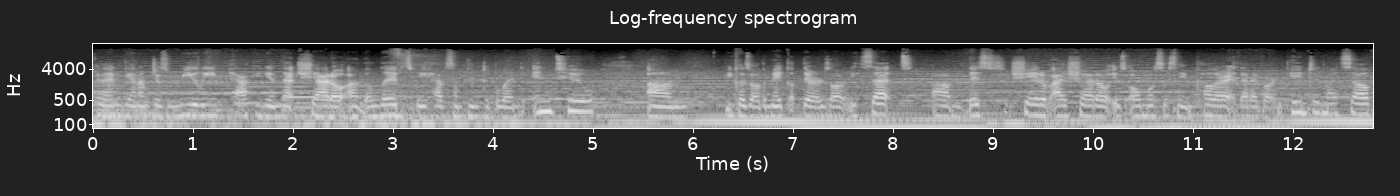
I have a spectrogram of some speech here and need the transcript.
And then again, I'm just really packing in that shadow on the lid so we have something to blend into. Um, because all the makeup there is already set. Um, this shade of eyeshadow is almost the same color that I've already painted myself.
